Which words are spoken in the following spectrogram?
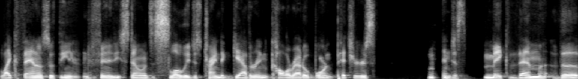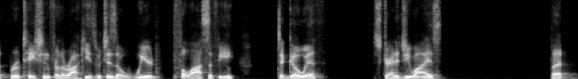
like Thanos with the Infinity Stones, slowly just trying to gather in Colorado born pitchers and just make them the rotation for the Rockies, which is a weird philosophy to go with strategy wise. But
